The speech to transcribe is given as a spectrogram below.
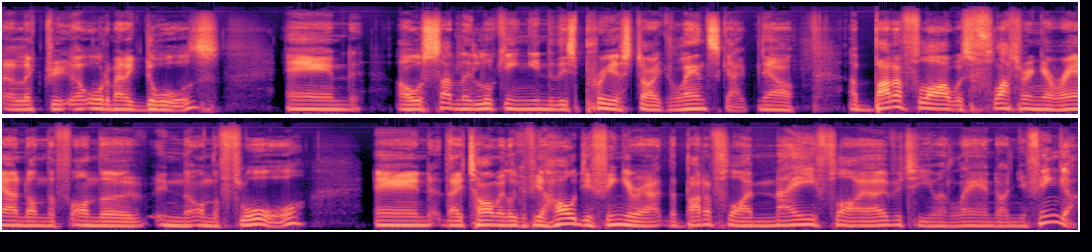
electric automatic doors, and I was suddenly looking into this prehistoric landscape. Now, a butterfly was fluttering around on the on the in the, on the floor, and they told me, look, if you hold your finger out, the butterfly may fly over to you and land on your finger.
